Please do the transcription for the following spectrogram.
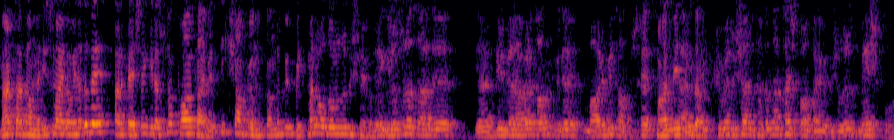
Mert Hakan ve İsmail oynadı ve arkadaşlar Giresun'a puan kaybettik. Şampiyonluktan da büyük bir ihtimal olduğumuzu düşünüyorum. Ve Giresun'a sadece yani bir beraber kaldık bir de mağlubiyet almıştık. Evet mağlubiyetimiz Yani de var. kü- küme düşen takımdan kaç puan kaybetmiş oluyoruz? 5 puan.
